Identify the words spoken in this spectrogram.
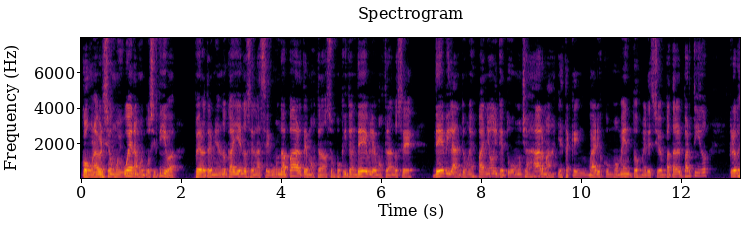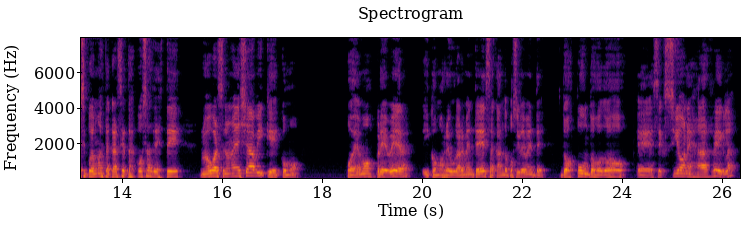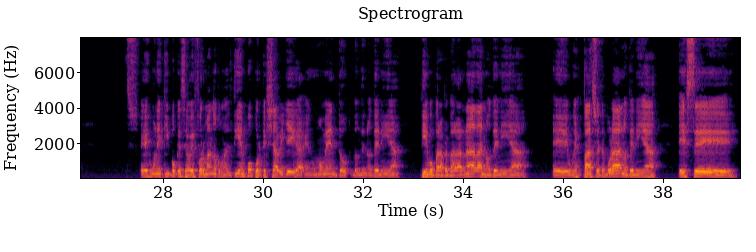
con una versión muy buena, muy positiva, pero terminando cayéndose en la segunda parte, mostrándose un poquito endeble, mostrándose débil ante un español que tuvo muchas armas y hasta que en varios momentos mereció empatar el partido, creo que sí podemos destacar ciertas cosas de este nuevo Barcelona de Xavi que como podemos prever y como regularmente es, sacando posiblemente dos puntos o dos eh, secciones a la regla, es un equipo que se va a ir formando con el tiempo porque Xavi llega en un momento donde no tenía tiempo para preparar nada, no tenía eh, un espacio temporal, no tenía ese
